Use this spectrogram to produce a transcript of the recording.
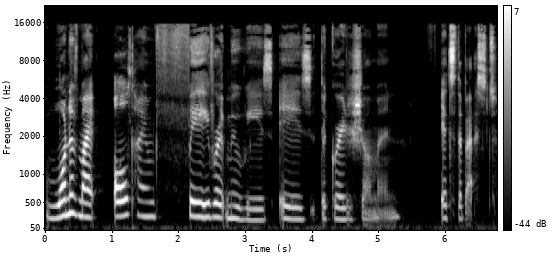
one of my all time favorite movies is The Greatest Showman. It's the best.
